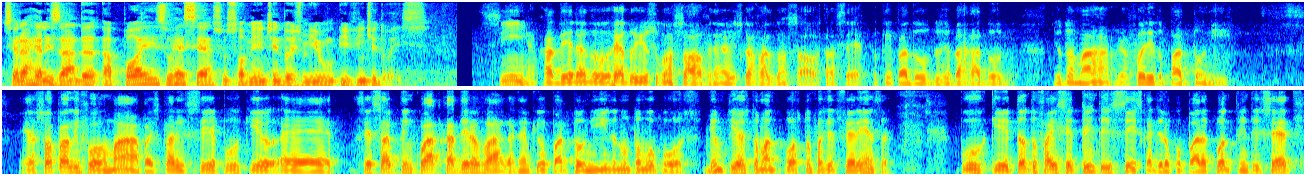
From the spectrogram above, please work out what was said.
será realizada após o recesso somente em 2022. Sim, a cadeira do, é do Wilson Gonçalves, né? Wilson Carvalho Gonçalves, tá certo. Porque para do, do desembargador Nildomar já foi eleito o padre Toni. É só para lhe informar, para esclarecer, porque é, você sabe que tem quatro cadeiras vagas, né? Porque o padre Tony ainda não tomou posse. Mesmo que tivesse tomado posse, não fazia diferença, porque tanto faz ser 36 cadeiras ocupadas quanto 37.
